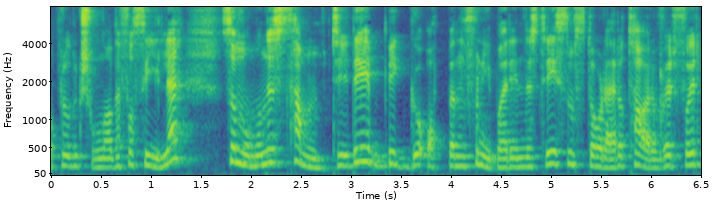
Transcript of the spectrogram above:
og produksjonen av det fossile, så må man jo samtidig bygge opp en fornybar industri som står der og tar over for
